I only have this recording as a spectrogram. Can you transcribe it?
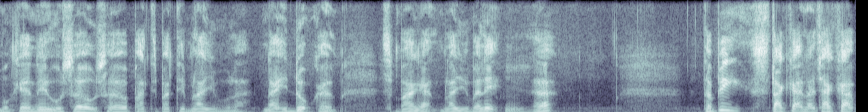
mungkin ni usaha-usaha parti-parti Melayu lah. Nak hidupkan semangat Melayu balik. Hmm. Ha? Tapi setakat nak cakap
